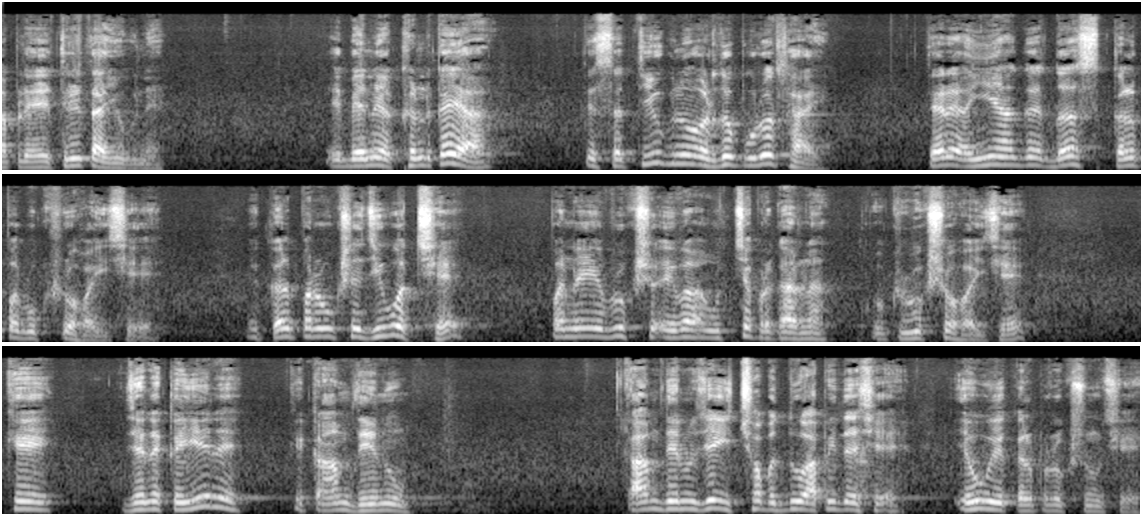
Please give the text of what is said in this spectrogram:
આપણે ત્રેતાયુગને. એ બેને અખંડ કયા? તે સતયુગનો અડધો પૂરો થાય, ત્યારે અહીંયા આગળ દસ કલ્પવૃક્ષો હોય છે. એ કલ્પવૃક્ષ જીવો જ છે, પણ એ વૃક્ષ એવા ઉચ્ચ પ્રકારના વૃક્ષો હોય છે કે જેને કહીએ ને કે કામધેનું. કામધેનું જે ઈચ્છો બધું આપી દે છે, એવું એ કલ્પવૃક્ષનું છે,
